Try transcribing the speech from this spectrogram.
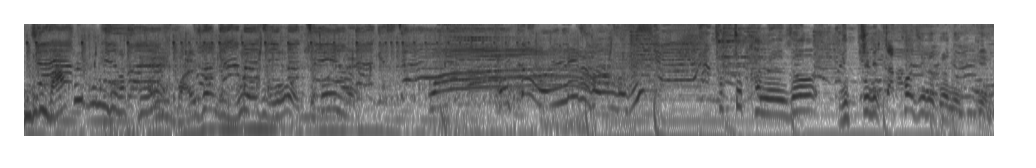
무슨 맛을 보는 것 같아. 말도 안 돼. 뭐야 저거. 진짜 떠있네. 어떤 원리로 저런 거지? 촉촉하면서 육즙이 딱 퍼지는 그런 느낌.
